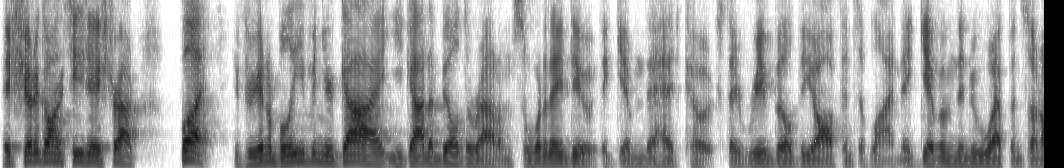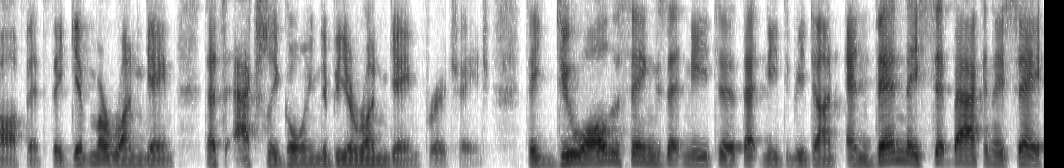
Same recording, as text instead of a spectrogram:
They should have gone CJ Stroud. But if you're going to believe in your guy, you got to build around him. So what do they do? They give him the head coach. They rebuild the offensive line. They give him the new weapons on offense. They give him a run game that's actually going to be a run game for a change. They do all the things that need to that need to be done, and then they sit back and they say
